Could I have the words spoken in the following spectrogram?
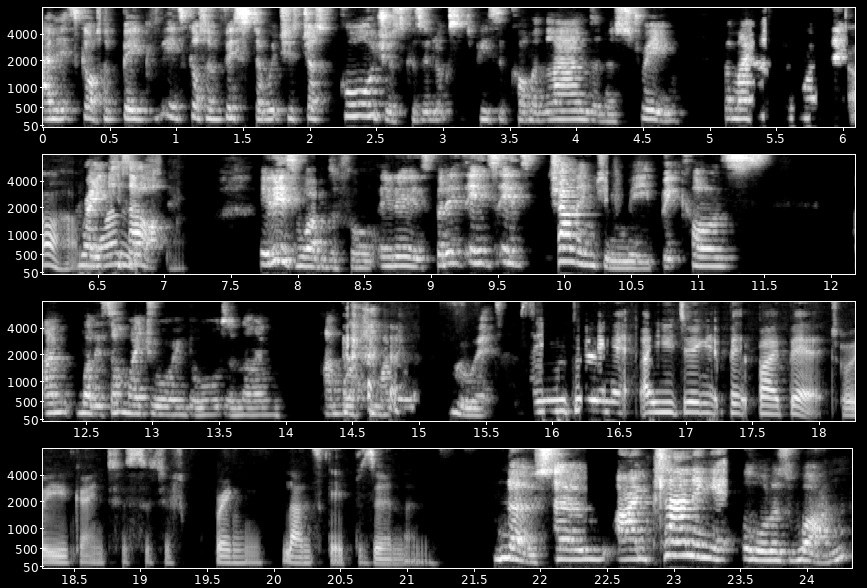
And it's got a big, it's got a vista which is just gorgeous because it looks at a piece of common land and a stream. But my husband won't Oh, break wonderful. it up. It is wonderful. It is, but it, it's it's challenging me because I'm well. It's on my drawing board, and I'm I'm working my way through it. So you're doing it. Are you doing it bit by bit, or are you going to sort of bring landscapers in and? No, so I'm planning it all as one,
